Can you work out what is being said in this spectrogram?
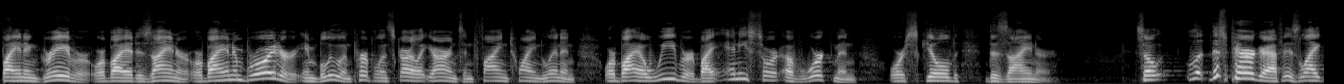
by an engraver or by a designer or by an embroiderer in blue and purple and scarlet yarns and fine twined linen or by a weaver, by any sort of workman or skilled designer. So look, this paragraph is like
